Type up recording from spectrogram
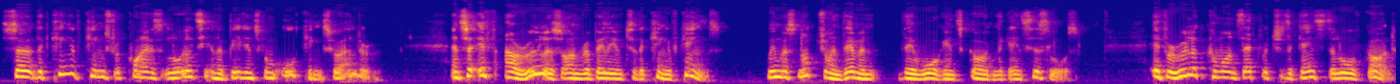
so the King of Kings requires loyalty and obedience from all kings who are under him. And so, if our rulers are in rebellion to the King of Kings, we must not join them in their war against God and against his laws. If a ruler commands that which is against the law of God,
